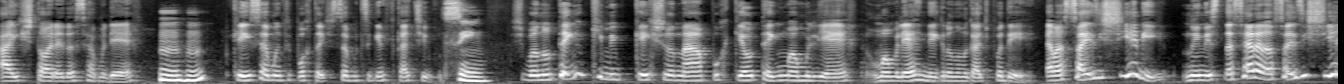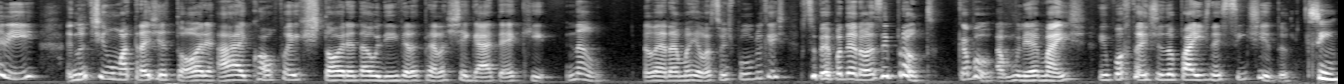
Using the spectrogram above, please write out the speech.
a história dessa mulher. Uhum. Porque isso é muito importante, isso é muito significativo. Sim. Tipo, eu não tenho que me questionar porque eu tenho uma mulher, uma mulher negra no lugar de poder. Ela só existia ali. No início da série, ela só existia ali. Não tinha uma trajetória. Ai, qual foi a história da Olivia para ela chegar até aqui? Não. Ela era uma relações públicas super poderosa e pronto. Acabou. A mulher mais importante do país nesse sentido. Sim.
